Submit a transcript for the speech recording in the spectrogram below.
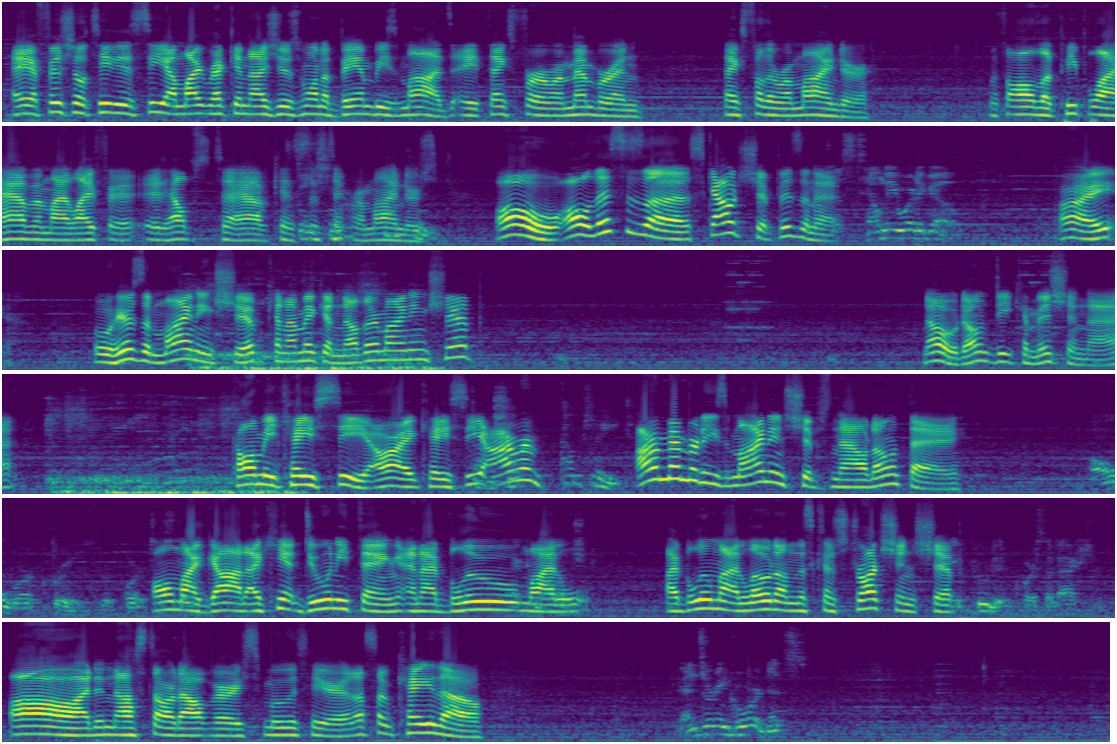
Hey, official TDC, I might recognize you as one of Bambi's mods. Hey, thanks for remembering. Thanks for the reminder. With all the people I have in my life, it, it helps to have consistent Station reminders. Complete. Oh, oh, this is a scout ship, isn't it? Just tell me where to go. All right. Oh, here's a mining ship. Can I make another mining ship? No, don't decommission that. Call me KC. All right, KC. I rem Complete. I remember these mining ships now, don't they? All work crews report to Oh my station. god, I can't do anything and I blew my I blew my load on this construction ship. Course of action. Oh, I did not start out very smooth here. That's okay though. Entering coordinates.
